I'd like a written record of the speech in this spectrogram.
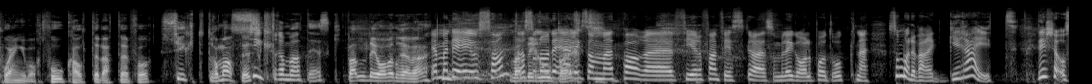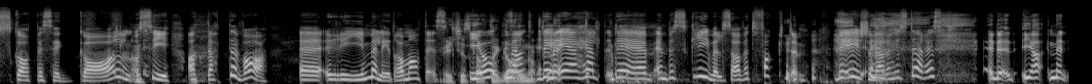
poenget vårt, for hun kalte dette for sykt dramatisk. Sykt dramatisk. Veldig overdrevet. Ja, men det er jo sant. Altså, når det er liksom et par eh, fire-fem fiskere som ligger og holder på å drukne, så må det være greit. Det er ikke å skape seg galen og si at dette var eh, rimelig dramatisk. Ikke Jo, skatt deg gal men- nå. Det er, helt, det er en beskrivelse av et faktum. Det er ikke å være hysterisk. Det, ja, men,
